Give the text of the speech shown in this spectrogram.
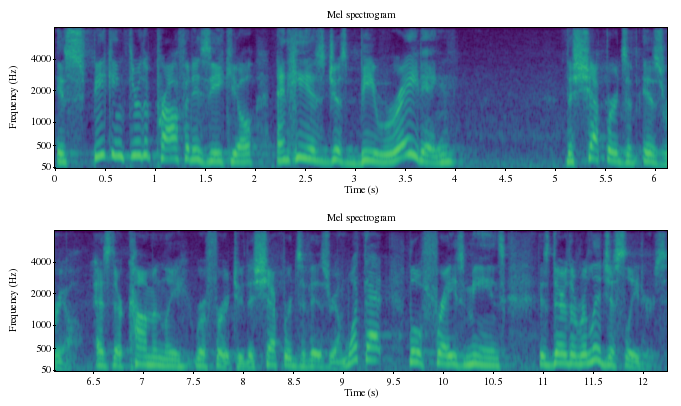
is speaking through the prophet Ezekiel, and He is just berating the shepherds of Israel, as they're commonly referred to, the shepherds of Israel. And what that little phrase means is they're the religious leaders.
